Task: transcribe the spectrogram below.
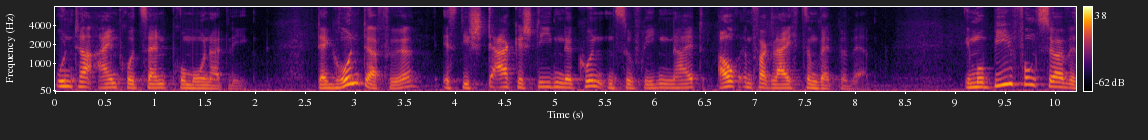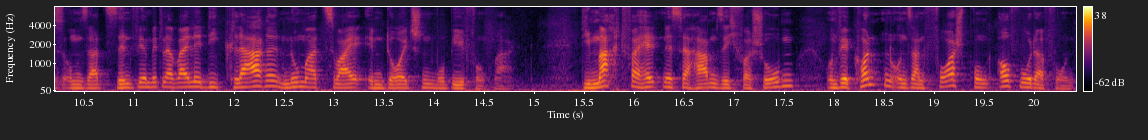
unter 1% pro Monat liegt. Der Grund dafür ist die stark gestiegene Kundenzufriedenheit auch im Vergleich zum Wettbewerb. Im Mobilfunkserviceumsatz sind wir mittlerweile die klare Nummer zwei im deutschen Mobilfunkmarkt. Die Machtverhältnisse haben sich verschoben und wir konnten unseren Vorsprung auf Vodafone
